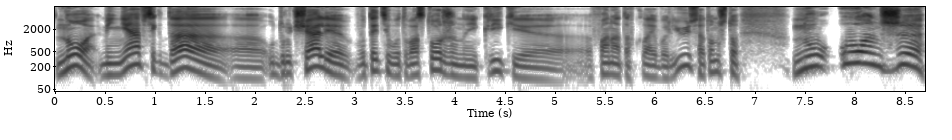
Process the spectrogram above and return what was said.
Но меня всегда э, удручали вот эти вот восторженные крики э, фанатов Клайва Льюиса о том, что ну он же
